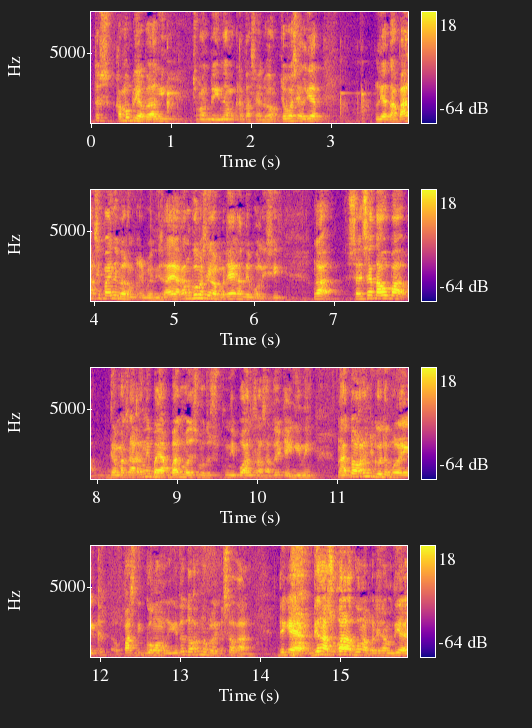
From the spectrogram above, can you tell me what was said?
terus kamu beli apa lagi cuma beli ini sama kertasnya doang coba saya lihat lihat apaan sih pak ini barang pribadi saya kan gue masih nggak percaya kan dia polisi nggak saya saya tahu pak. Zaman sekarang ini banyak banget modus-modus penipuan salah satunya kayak gini. Nah itu orang juga udah mulai pas gue ngomong gitu tuh orang udah mulai kesel kan. Dia kayak dia nggak suka lah gue nggak percaya sama dia.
